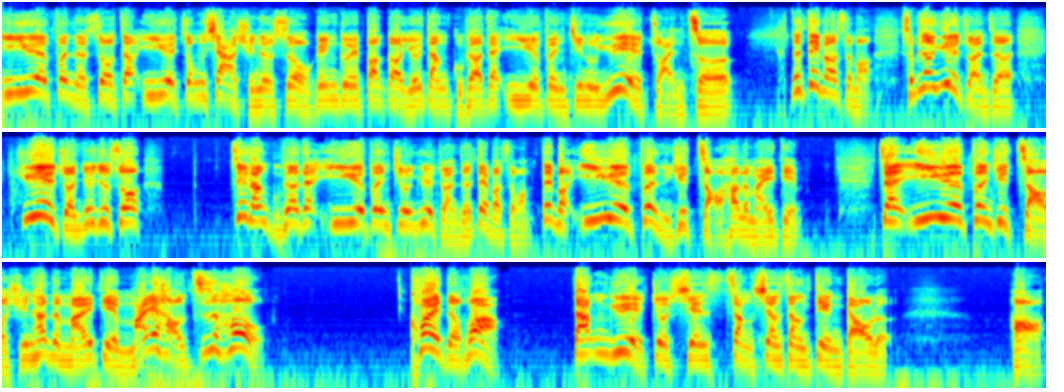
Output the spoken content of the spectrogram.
一月份的时候到一月中下旬的时候，我跟各位报告有一档股票在一月份进入月转折，那代表什么？什么叫月转折？月转折就是说这档股票在一月份进入月转折，代表什么？代表一月份你去找它的买点。在一月份去找寻它的买点，买好之后，快的话，当月就先上向上垫高了。好，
